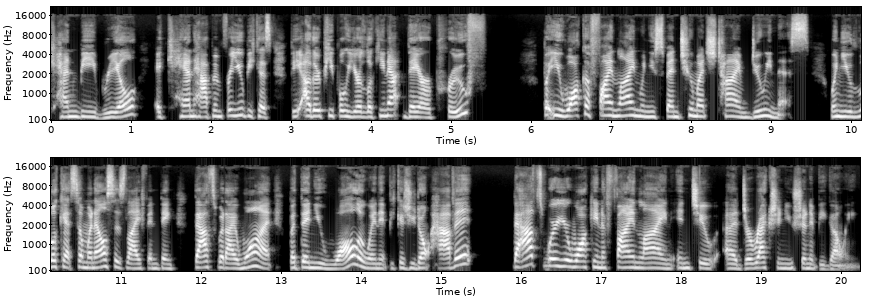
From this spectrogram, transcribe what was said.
can be real. It can happen for you because the other people you're looking at, they are proof. But you walk a fine line when you spend too much time doing this. When you look at someone else's life and think, that's what I want, but then you wallow in it because you don't have it that's where you're walking a fine line into a direction you shouldn't be going.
